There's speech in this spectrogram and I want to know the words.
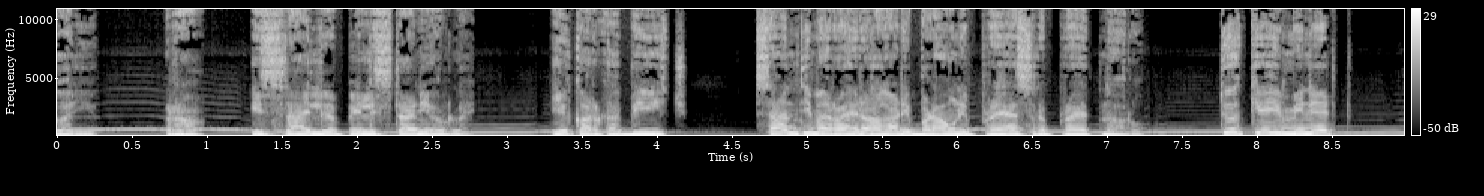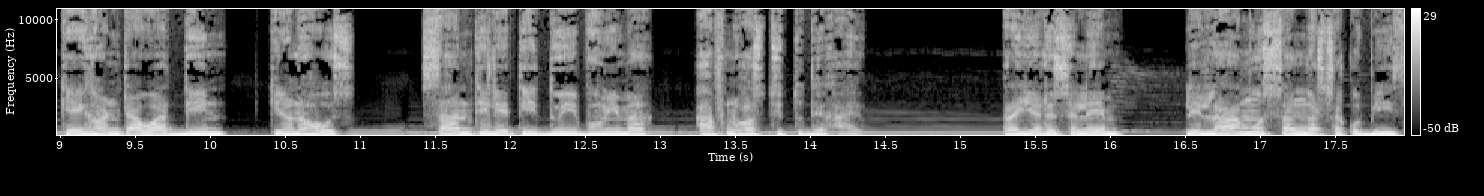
गरियो र इसरायल र पेलिस्टानीहरूलाई एक अर्का बीच शान्तिमा रहेर अगाडि बढाउने प्रयास र प्रयत्नहरू। त्यो केही मिनट केही घन्टा वा दिन किन नहोस् शान्तिले ती दुई भूमिमा आफ्नो अस्तित्व देखायो। र यरुसलेमले लामो सङ्घर्षको बीच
